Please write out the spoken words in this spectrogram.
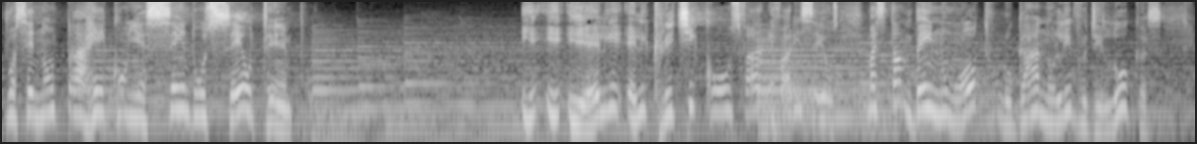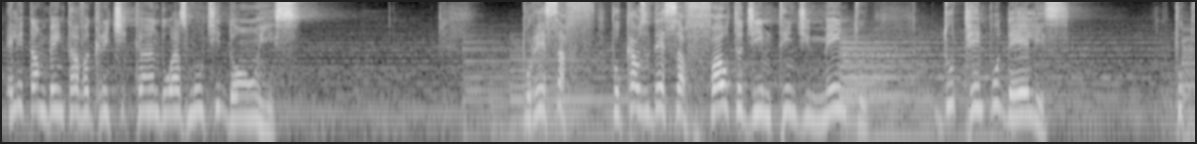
você não está reconhecendo o seu tempo. E, e, e, ele, ele criticou os fariseus. Mas também, num outro lugar, no livro de Lucas, ele também estava criticando as multidões. Por, essa, por causa dessa falta de entendimento do tempo deles. Porque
